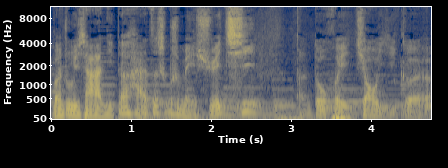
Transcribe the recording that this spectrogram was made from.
关注一下，你的孩子是不是每学期，嗯，都会交一个。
